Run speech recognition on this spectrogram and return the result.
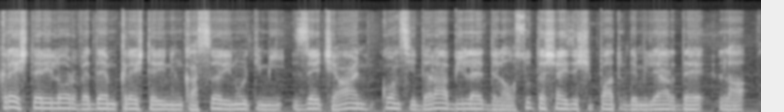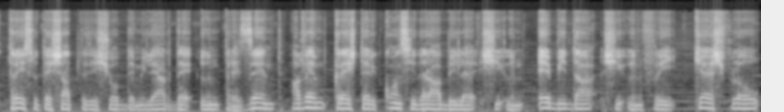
creșterilor, vedem creșteri în încasări în ultimii 10 ani considerabile de la 164 de miliarde la 378 de miliarde în prezent. Avem creșteri considerabile și în EBITDA și în free cash flow,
